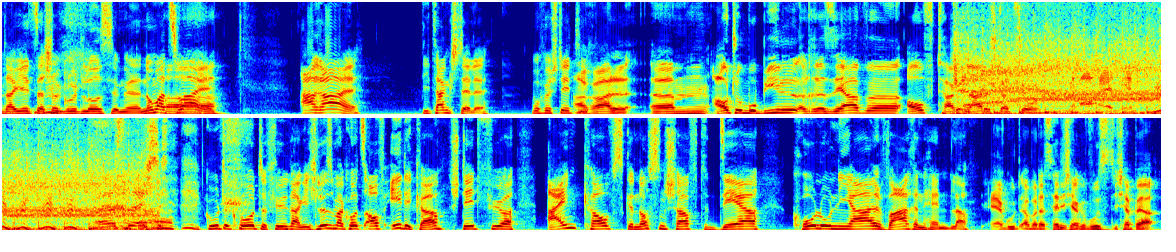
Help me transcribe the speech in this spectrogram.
Da geht's ja schon gut los, Junge. Nummer zwei. Aral. Die Tankstelle. Wofür steht die? Aral. Ähm, Automobilreserve Auftakt Ladestation. Das ist eine echt gute Quote. Vielen Dank. Ich löse mal kurz auf. Edeka steht für Einkaufsgenossenschaft der Kolonialwarenhändler. Ja gut, aber das hätte ich ja gewusst. Ich habe ja,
